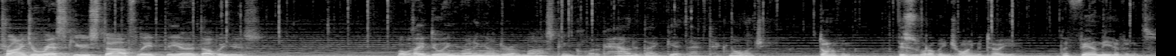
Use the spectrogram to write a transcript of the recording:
trying to rescue Starfleet POWs. What were they doing running under a masking cloak? How did they get that technology? Donovan, this is what I've been trying to tell you. They found the evidence.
